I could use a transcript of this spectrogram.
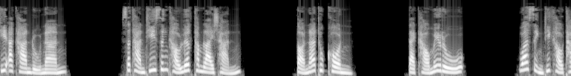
ที่อาคารหรูนั้น สถานที่ซึ่งเขาเลือกทำลายฉัน ต่อหน้าทุกคน แต่เขาไม่รู้ ว่าสิ่งที่เขาท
